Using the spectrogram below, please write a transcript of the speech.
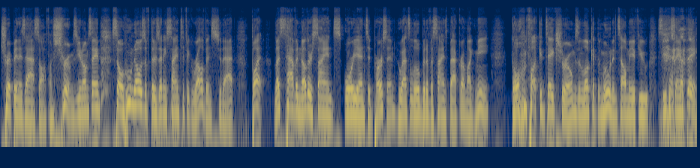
tripping his ass off on shrooms. You know what I'm saying? So who knows if there's any scientific relevance to that? But let's have another science oriented person who has a little bit of a science background like me go and fucking take shrooms and look at the moon and tell me if you see the same thing.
